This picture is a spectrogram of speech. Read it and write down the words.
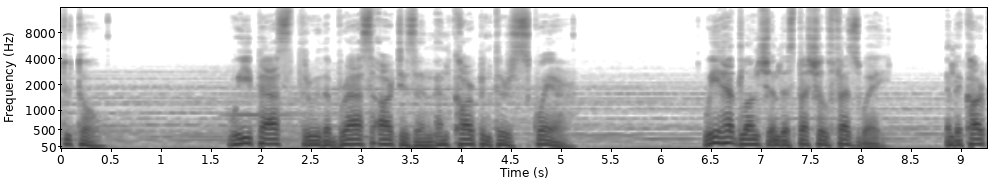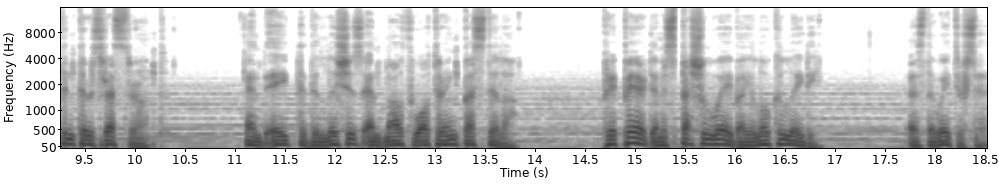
to toe. We passed through the brass artisan and carpenter's square. We had lunch in the special Fezway in the carpenter's restaurant and ate the delicious and mouth-watering pastilla prepared in a special way by a local lady, as the waiter said.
